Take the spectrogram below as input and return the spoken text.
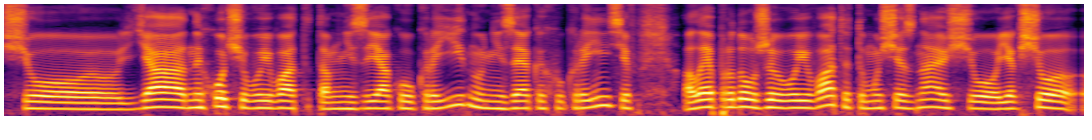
що я не хочу воювати там ні за яку Україну, ні за яких українців, але я продовжую воювати, тому що я знаю, що якщо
